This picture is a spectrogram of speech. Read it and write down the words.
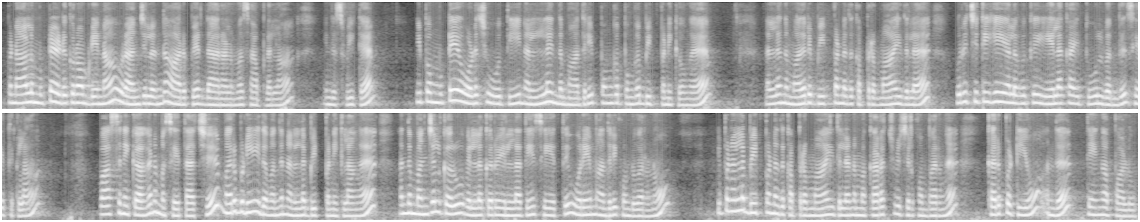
இப்போ நாலு முட்டை எடுக்கிறோம் அப்படின்னா ஒரு அஞ்சுலேருந்து ஆறு பேர் தாராளமாக சாப்பிடலாம் இந்த ஸ்வீட்டை இப்போ முட்டையை உடச்சி ஊற்றி நல்லா இந்த மாதிரி பொங்க பொங்க பீட் பண்ணிக்கோங்க. நல்லா இந்த மாதிரி பீட் பண்ணதுக்கப்புறமா இதில் ஒரு சிட்டிகை அளவுக்கு ஏலக்காய் தூள் வந்து சேர்த்துக்கலாம். வாசனைக்காக நம்ம சேர்த்தாச்சு. மறுபடியும் இதை வந்து நல்லா பீட் பண்ணிக்கலாங்க. அந்த மஞ்சள் கரு வெள்ளைக்கரு எல்லாத்தையும் சேர்த்து ஒரே மாதிரி கொண்டு வரணும். இப்போ நல்லா பீட் பண்ணதுக்கப்புறமா இதில் நம்ம கரைச்சி வச்சுருக்கோம் பாருங்கள் கருப்பட்டியும் அந்த தேங்காய் பாலும்.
